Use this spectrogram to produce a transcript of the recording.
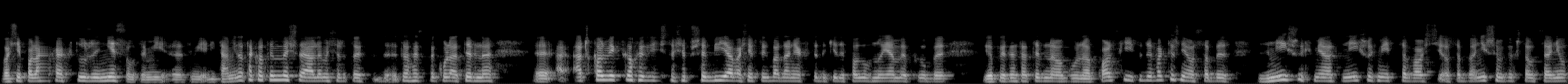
właśnie Polakach, którzy nie są tymi, e, tymi elitami. No tak o tym myślę, ale myślę, że to jest trochę spekulatywne, aczkolwiek trochę gdzieś to się przebija właśnie w tych badaniach wtedy, kiedy porównujemy próby reprezentatywne ogólnopolskie i wtedy faktycznie osoby z mniejszych miast, z mniejszych miejscowości, osoby o niższym wykształceniu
